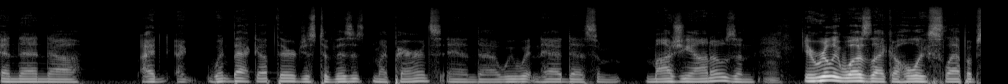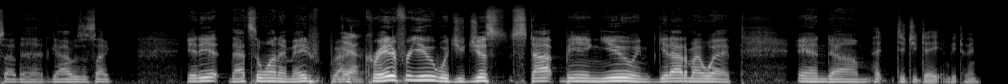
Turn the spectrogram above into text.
and then uh, I, I went back up there just to visit my parents, and uh, we went and had uh, some Maggiano's, and Mm. it really was like a holy slap upside the head. Guy was just like, "Idiot! That's the one I made. I created for you. Would you just stop being you and get out of my way?" And um, Did you date in between?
